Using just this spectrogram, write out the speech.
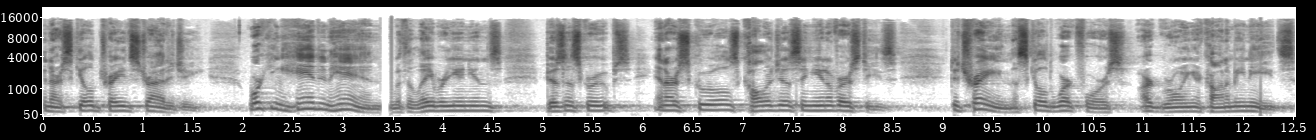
in our skilled trades strategy, working hand in hand with the labor unions business groups, and our schools, colleges, and universities to train the skilled workforce our growing economy needs,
